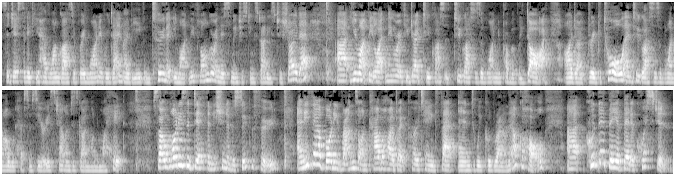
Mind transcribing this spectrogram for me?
suggest that if you have one glass of red wine every day, maybe even two, that you might live longer, and there's some interesting studies to show that. Uh, you might be like me, where if you drank two glasses, two glasses of wine, you probably die. I don't drink at all, and two glasses of wine, I would have some serious challenges going on in my head. So, what is the definition of a superfood? And if our body runs on carbohydrate, protein, fat, and we could run on alcohol, uh, could there be a better question?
